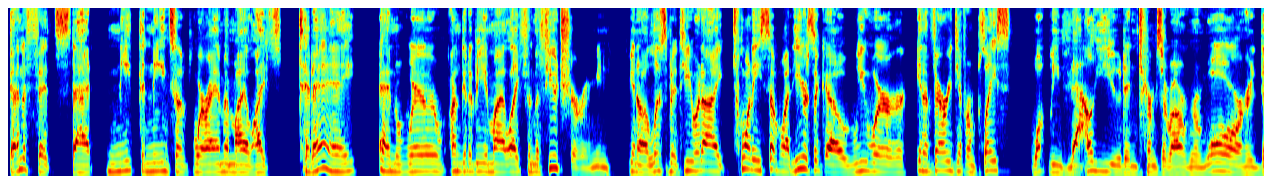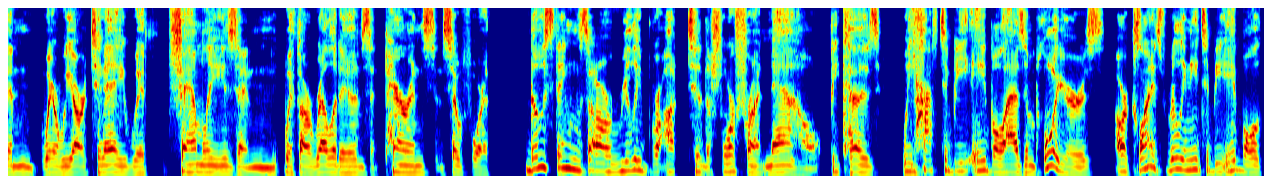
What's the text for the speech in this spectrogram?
benefits that meet the needs of where I am in my life today and where I'm going to be in my life in the future. I mean, you know, Elizabeth, you and I, 20 some odd years ago, we were in a very different place, what we valued in terms of our reward than where we are today with families and with our relatives and parents and so forth those things are really brought to the forefront now because we have to be able as employers, our clients really need to be able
